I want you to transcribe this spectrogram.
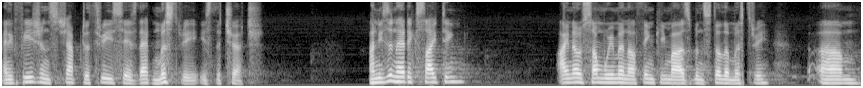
and Ephesians chapter 3 says that mystery is the church. And isn't that exciting? I know some women are thinking my husband's still a mystery. Um,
